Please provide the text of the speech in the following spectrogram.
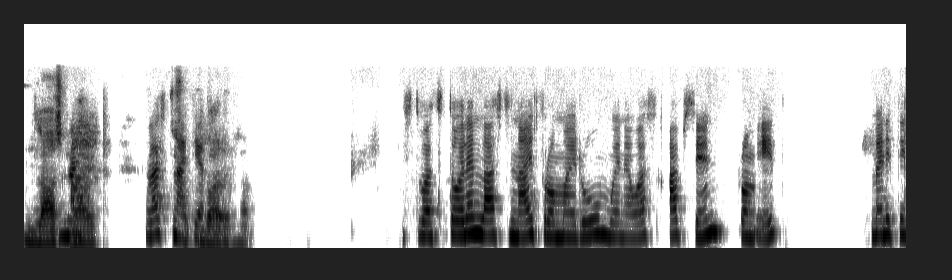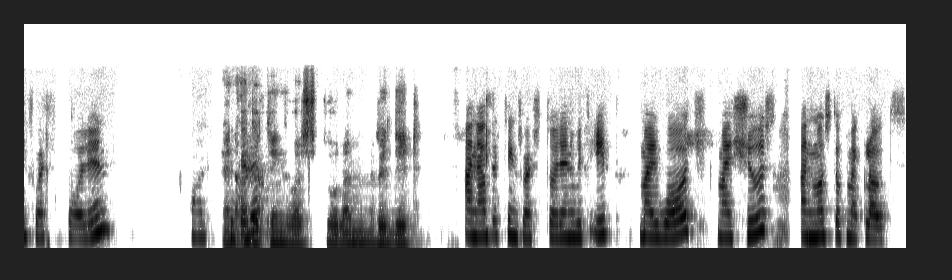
Last My- night. Last night, yeah. Sorry. Bar- It was stolen last night from my room when I was absent from it. Many things were stolen. All And together. other things were stolen with it. and other things were stolen with it my watch my shoes and most of my clothes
